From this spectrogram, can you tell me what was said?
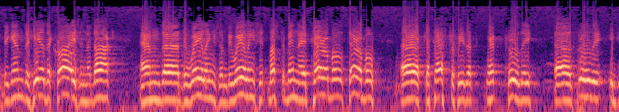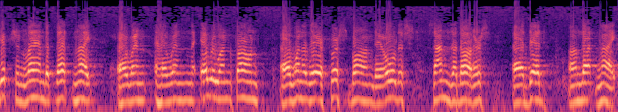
began to hear the cries in the dark and uh, the wailings and bewailings, it must have been a terrible, terrible uh, catastrophe that went through the through the Egyptian land at that night uh, when uh, when everyone found uh, one of their firstborn, their oldest sons or daughters, uh, dead on that night.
